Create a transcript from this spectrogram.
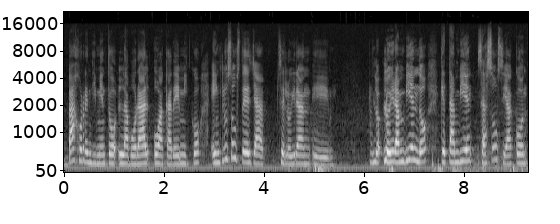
bajo rendimiento laboral o académico e incluso ustedes ya se lo irán, eh, lo irán viendo que también se asocia con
